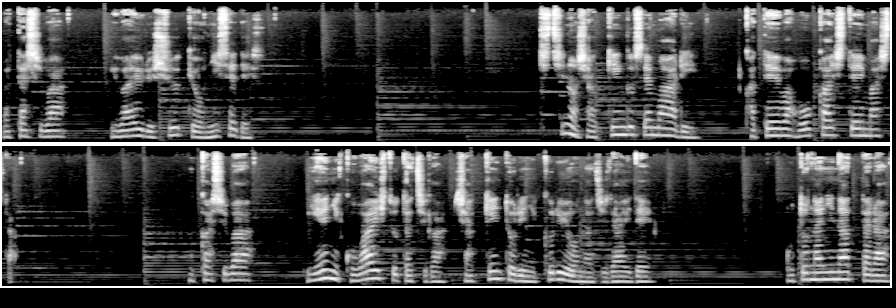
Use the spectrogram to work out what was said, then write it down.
私はいわゆる宗教2世です。父の借金癖もあり、家庭は崩壊していました。昔は家に怖い人たちが借金取りに来るような時代で、大人になったら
